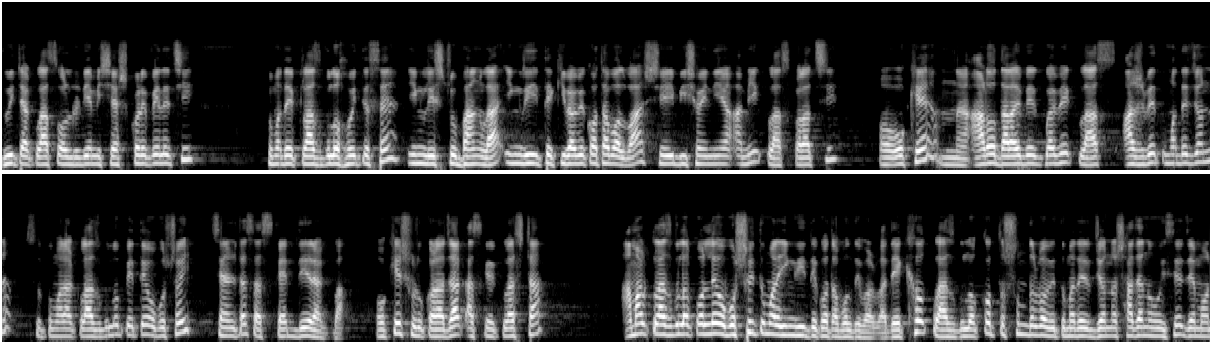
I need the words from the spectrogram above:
দুইটা ক্লাস অলরেডি আমি শেষ করে ফেলেছি। তোমাদের ক্লাসগুলো হইতেছে ইংলিশ টু বাংলা। ইংরেজিতে কীভাবে কথা বলবা সেই বিষয় নিয়ে আমি ক্লাস করাচ্ছি। ওকে? আরও ধারাবাহিকভাবে ক্লাস আসবে তোমাদের জন্য। সো, তোমরা ক্লাসগুলো পেতে অবশ্যই চ্যানেলটা সাবস্ক্রাইব দিয়ে রাখবা। ওকে, শুরু করা যাক আজকের ক্লাসটা। আমার ক্লাসগুলো করলে অবশ্যই তোমার ইংরেজিতে কথা বলতে পারবা। দেখো ক্লাসগুলো কত সুন্দরভাবে তোমাদের জন্য সাজানো হয়েছে। যেমন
